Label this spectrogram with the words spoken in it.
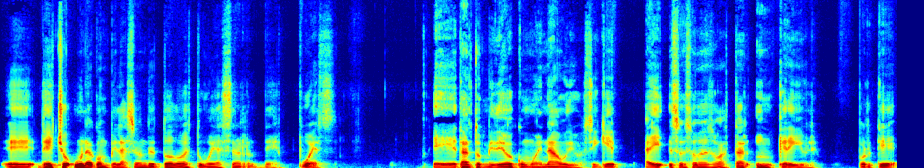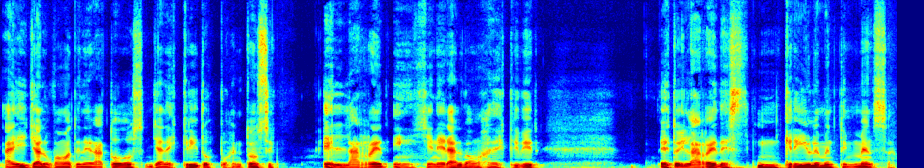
Eh, de hecho, una compilación de todo esto voy a hacer después, eh, tanto en video como en audio. Así que eso, eso va a estar increíble, porque ahí ya los vamos a tener a todos ya descritos, pues entonces en la red en general vamos a describir esto y la red es increíblemente inmensa.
